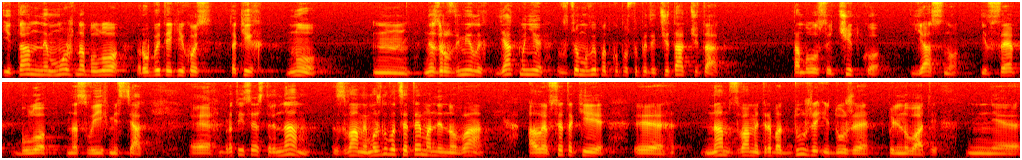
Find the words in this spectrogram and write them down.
І там не можна було робити якихось таких, ну, незрозумілих, як мені в цьому випадку поступити, чи так, чи так. Там було все чітко, ясно, і все було на своїх місцях. Е, брати і сестри, нам з вами, можливо, ця тема не нова, але все-таки е, нам з вами треба дуже і дуже пильнувати. Е,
